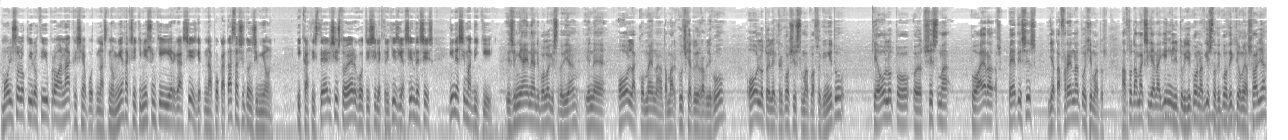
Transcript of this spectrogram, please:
Μόλις ολοκληρωθεί η προανάκριση από την αστυνομία, θα ξεκινήσουν και οι εργασίες για την αποκατάσταση των ζημιών. Η καθυστέρηση στο έργο της ηλεκτρικής διασύνδεσης είναι σημαντική. Η ζημιά είναι ανυπολόγιστη, παιδιά. Είναι όλα κομμένα τα μαρκούτσια του υδραυλικού, όλο το ηλεκτρικό σύστημα του αυτοκινήτου και όλο το, ε, το σύστημα του αέρα πέδηση για τα φρένα του οχήματος. Αυτό το αμάξι για να γίνει λειτουργικό, να βγει στο δικό δίκτυο με ασφάλεια,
